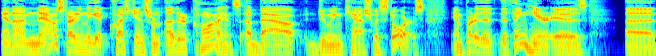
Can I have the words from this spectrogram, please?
And I'm now starting to get questions from other clients about doing cashless stores. And part of the, the thing here is, uh,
